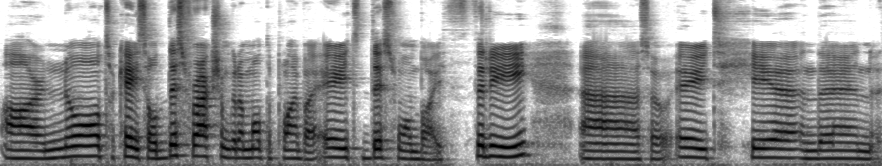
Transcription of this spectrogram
r naught. Okay, so this fraction I'm going to multiply by 8, this one by 3. Uh, so 8 here and then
